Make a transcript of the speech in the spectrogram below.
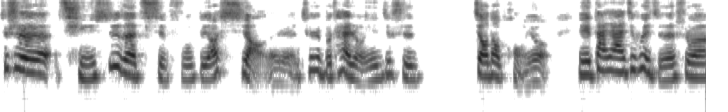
就是情绪的起伏比较小的人，确实不太容易就是交到朋友，因为大家就会觉得说。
